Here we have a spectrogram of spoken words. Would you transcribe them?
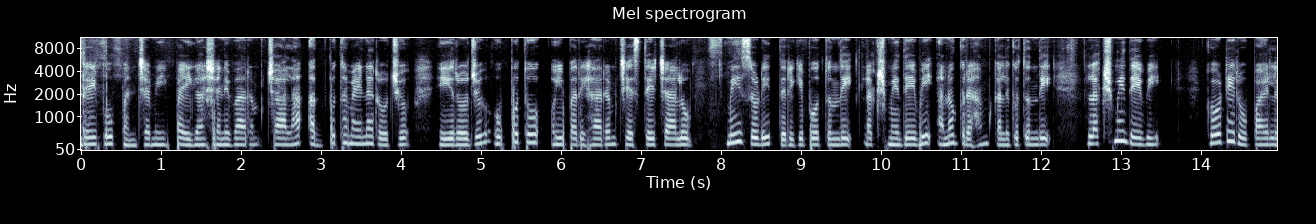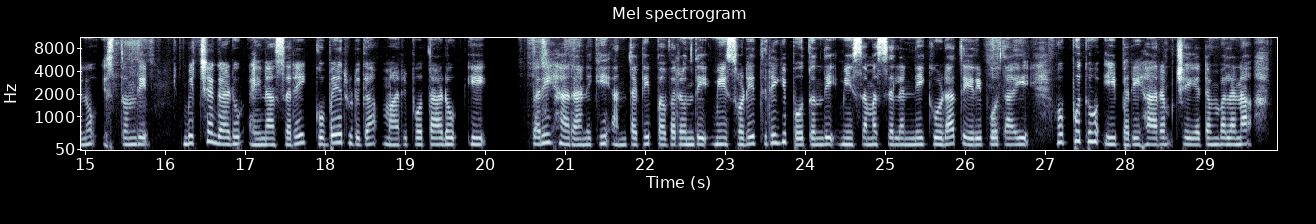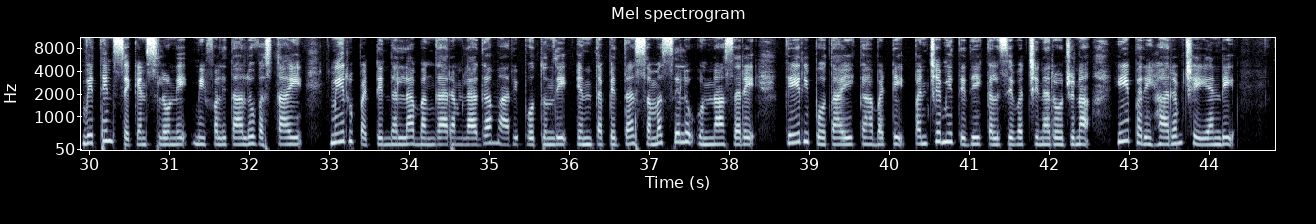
రేపు పంచమి పైగా శనివారం చాలా అద్భుతమైన రోజు. ఈరోజు ఉప్పుతో ఈ పరిహారం చేస్తే చాలు. మీ సుడి తిరిగిపోతుంది. లక్ష్మీదేవి అనుగ్రహం కలుగుతుంది. లక్ష్మీదేవి కోటి రూపాయలను ఇస్తుంది. బిచ్చగాడు అయినా సరే కుబేరుడుగా మారిపోతాడు. ఈ పరిహారానికి అంతటి పవర్ ఉంది. మీ సొడి తిరిగిపోతుంది. మీ సమస్యలన్నీ కూడా తీరిపోతాయి. ఉప్పుతో ఈ పరిహారం చేయటం వలన విత్ ఇన్ సెకండ్స్లోనే మీ ఫలితాలు వస్తాయి. మీరు పట్టిందల్లా బంగారంలాగా మారిపోతుంది. ఎంత పెద్ద సమస్యలు ఉన్నా సరే తీరిపోతాయి కాబట్టి పంచమి తిథి కలిసి వచ్చిన రోజున ఈ పరిహారం చేయండి.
